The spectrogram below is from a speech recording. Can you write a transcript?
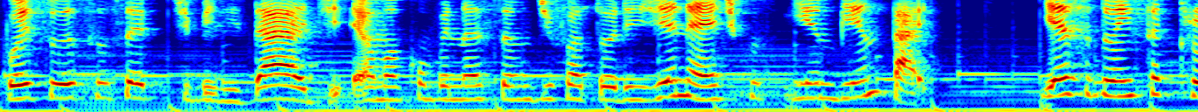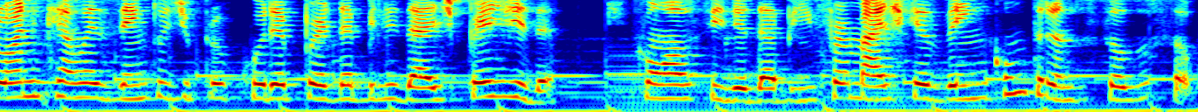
pois sua susceptibilidade é uma combinação de fatores genéticos e ambientais. E essa doença crônica é um exemplo de procura por herdabilidade perdida, que com auxílio da bioinformática vem encontrando solução.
